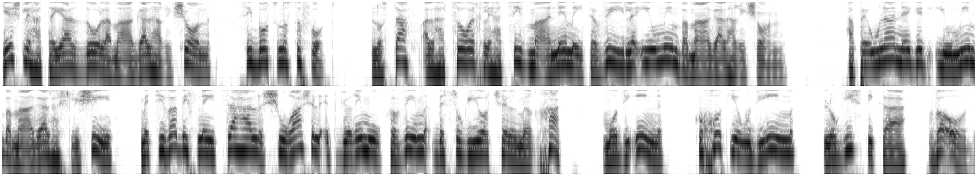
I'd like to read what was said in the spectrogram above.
יש להטיה זו למעגל הראשון סיבות נוספות, נוסף על הצורך להציב מענה מיטבי לאיומים במעגל הראשון. הפעולה נגד איומים במעגל השלישי מציבה בפני צה"ל שורה של אתגרים מורכבים בסוגיות של מרחק, מודיעין, כוחות ייעודיים, לוגיסטיקה ועוד.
